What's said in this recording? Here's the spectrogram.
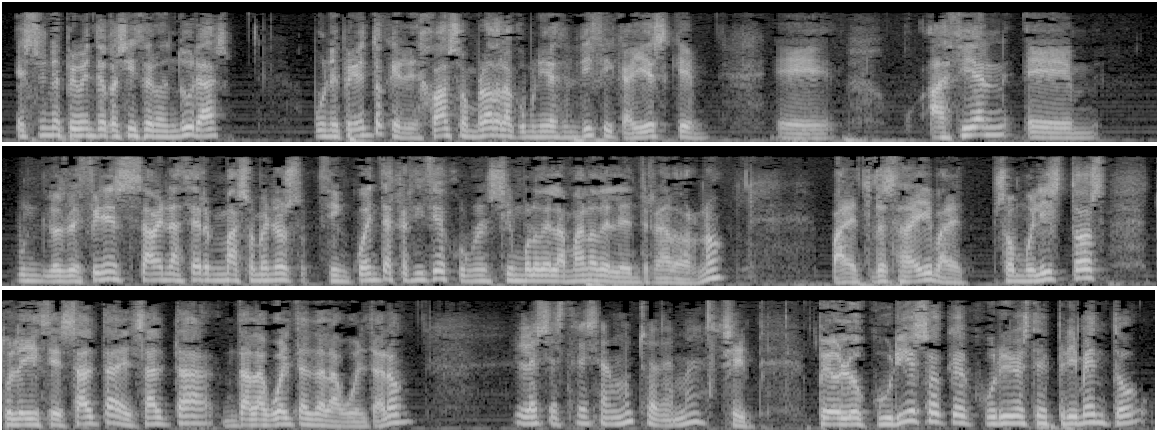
es un experimento que se hizo en Honduras, un experimento que dejó asombrado a la comunidad científica, y es que eh, hacían, eh, los delfines saben hacer más o menos 50 ejercicios con un símbolo de la mano del entrenador, ¿no? Vale, entonces ahí, vale, son muy listos, tú le dices salta, él salta, da la vuelta, él da la vuelta, ¿no? Les estresan mucho, además. Sí. Pero lo curioso que ocurrió en este experimento,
